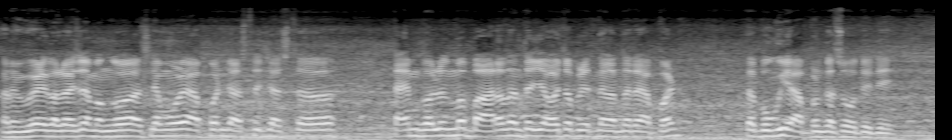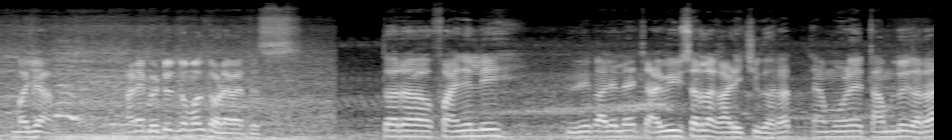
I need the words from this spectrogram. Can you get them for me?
कारण वेळ घालवायचा मंगळ असल्यामुळे आपण जास्तीत जास्त टाईम घालून मग बारा नंतर जेवायचा प्रयत्न करणार आहे आपण. तर बघूया आपण कसं होते ते. मजा. आणि भेटून तुम्हाला थोड्या वेळातच. तर फायनली विवेक आलेला आहे चावी विसरला गाडीची घरात. त्यामुळे थांबलो जरा.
